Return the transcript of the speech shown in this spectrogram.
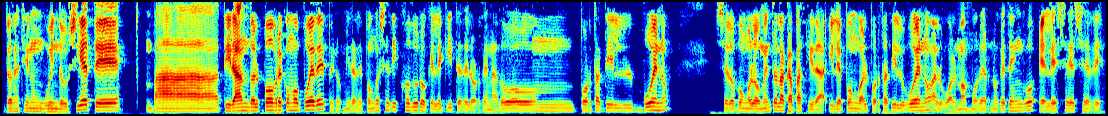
Entonces tiene un Windows 7, va tirando el pobre como puede, pero mira, le pongo ese disco duro que le quite del ordenador mm, portátil bueno, se lo pongo, le aumento la capacidad y le pongo al portátil bueno, al, al más moderno que tengo, el SSD.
